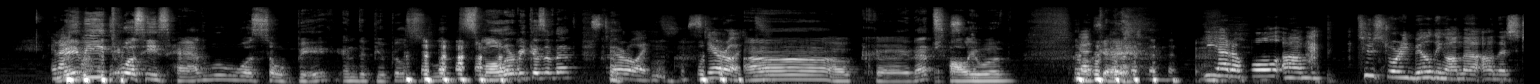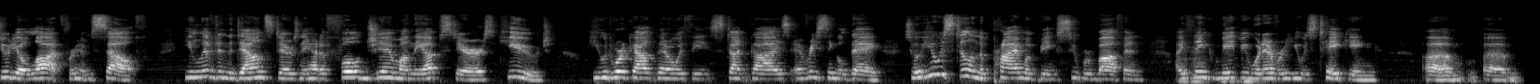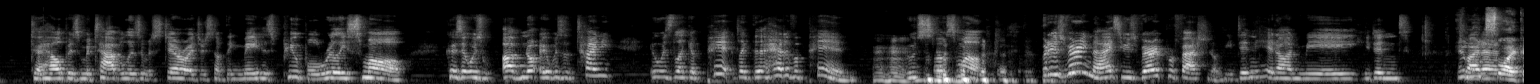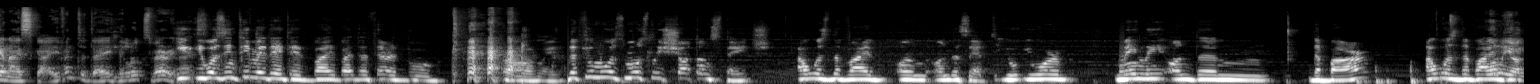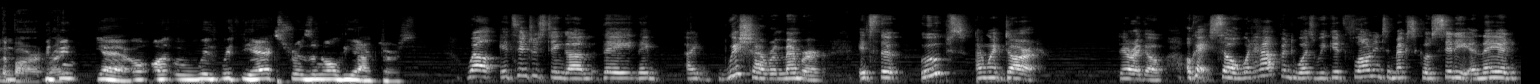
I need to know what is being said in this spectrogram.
And Maybe I, it was his head who was so big and the pupils looked smaller because of that. steroids, steroids. Ah, okay, that's Hollywood. That's- Okay. he had a whole um, two-story building on the on the studio lot for himself. He lived in the downstairs and he had a full gym on the upstairs, huge. He would work out there with the stunt guys every single day. So he was still in the prime of being super buff, and I think maybe whatever he was taking um, um, to help his metabolism of steroids or something made his pupil really small because it was up. It was a tiny. It was like a pin, like the head of a pin. It Mhm. was so small. But he was very nice. He was very professional. He didn't hit on me. He didn't. He try looks to- like a nice guy. Even today, he looks very He, nice. he was intimidated by, by the third boob, probably. the film was mostly shot on stage. How was the vibe on, on the set? You you were mainly on the um, the bar. I was the? Only on the bar, between yeah, on, on, with with the extras and all the actors. Well, it's interesting. Um, they they. I wish I remember. It's the. Oops, I went dark. There I go. Okay, so what happened was we get flown into Mexico City, and they had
